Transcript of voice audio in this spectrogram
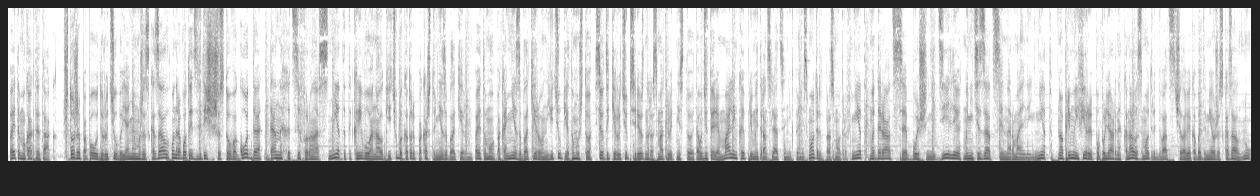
Поэтому как-то так. Что же по поводу Рутюба? Я о нем уже сказал. Он работает с 2006 года. Данных и цифр у нас нет. Это кривой аналог YouTube, который пока что не заблокирован. Поэтому пока не заблокирован YouTube, я думаю, что все-таки Рутюб серьезно рассматривать не стоит. Аудитория маленькая, прямые трансляции никто не смотрит, просмотров нет, модерация больше недели, монетизации нормальной нет. Ну а прямые эфиры популярных каналов смотрит 20 человек, об этом я уже сказал. Ну,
